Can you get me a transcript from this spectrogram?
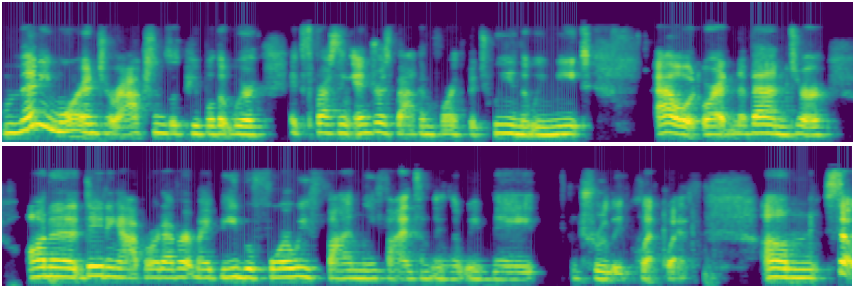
many more interactions with people that we're expressing interest back and forth between that we meet out or at an event or on a dating app or whatever it might be before we finally find something that we may truly click with. Um, so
